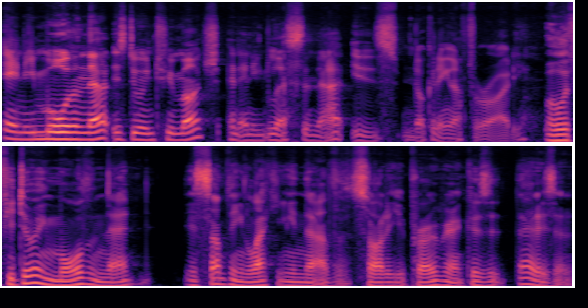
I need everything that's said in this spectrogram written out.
any more than that is doing too much, and any less than that is not getting enough variety. Well, if you're doing more than that, there's something lacking in the other side of your program because that is a,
